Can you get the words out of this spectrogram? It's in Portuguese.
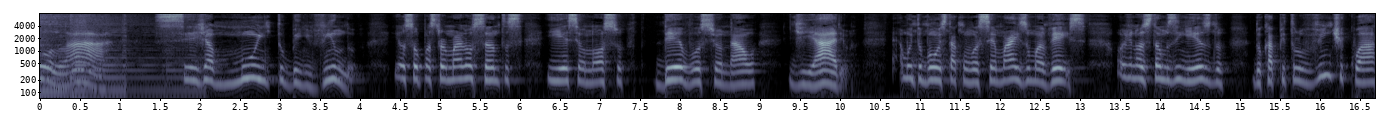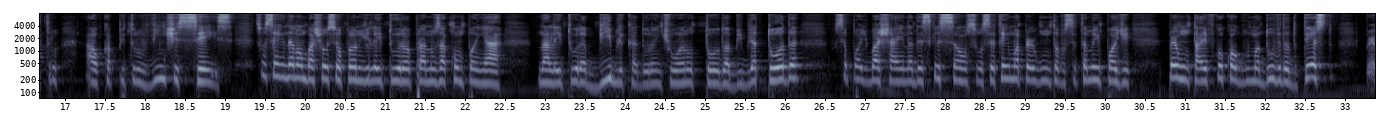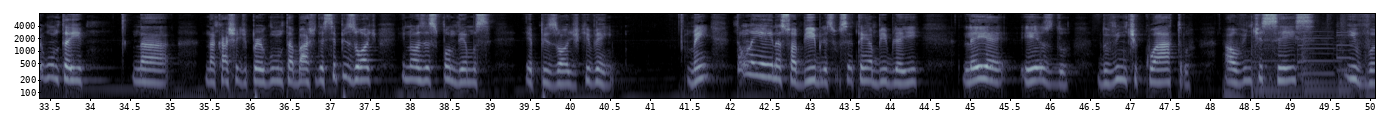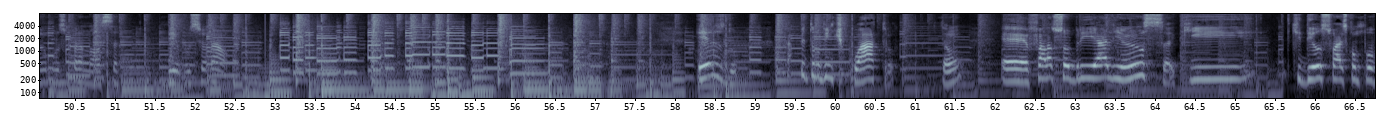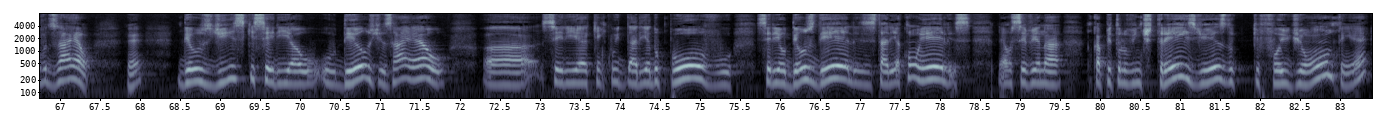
Olá, seja muito bem-vindo. Eu sou o pastor Marlon Santos e esse é o nosso devocional diário. É muito bom estar com você mais uma vez. Hoje nós estamos em Êxodo, do capítulo 24 ao capítulo 26. Se você ainda não baixou o seu plano de leitura para nos acompanhar na leitura bíblica durante o ano todo, a Bíblia toda, você pode baixar aí na descrição. Se você tem uma pergunta, você também pode perguntar e ficou com alguma dúvida do texto, pergunta aí na, na caixa de pergunta abaixo desse episódio e nós respondemos episódio que vem. Bem, então leia aí na sua Bíblia, se você tem a Bíblia aí, leia Êxodo do 24 ao 26 e vamos para nossa devocional. Êxodo, capítulo 24, então, é, fala sobre a aliança que, que Deus faz com o povo de Israel. Né? Deus diz que seria o, o Deus de Israel, uh, seria quem cuidaria do povo, seria o Deus deles, estaria com eles. Né? Você vê na, no capítulo 23 de Êxodo, que foi o de ontem, né?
